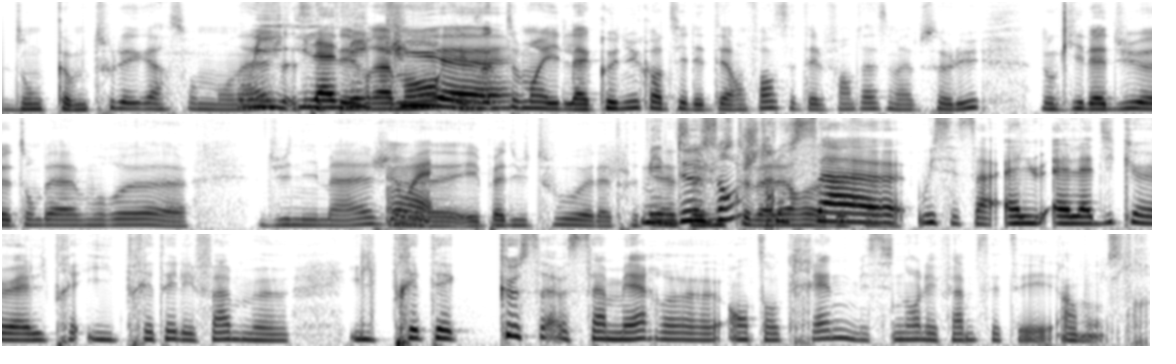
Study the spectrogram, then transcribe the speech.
donc comme tous les garçons de mon Oui, âge, il a vécu, vraiment euh, exactement. Il l'a connu quand il était enfant, c'était le fantasme absolu. Donc, il a dû euh, tomber amoureux euh, d'une image Ouais. et pas du tout la traiter Mais à sa deux ans, juste je trouve ça. oui, c'est ça. Elle, elle a dit qu'il traitait les femmes. il traitait que sa, sa mère en tant que reine, mais sinon, les femmes, c'était un monstre.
